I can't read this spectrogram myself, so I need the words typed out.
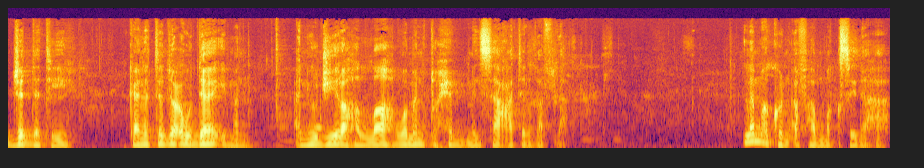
جدتي كانت تدعو دائما أن يجيرها الله ومن تحب من ساعة الغفلة. لم أكن أفهم مقصدها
